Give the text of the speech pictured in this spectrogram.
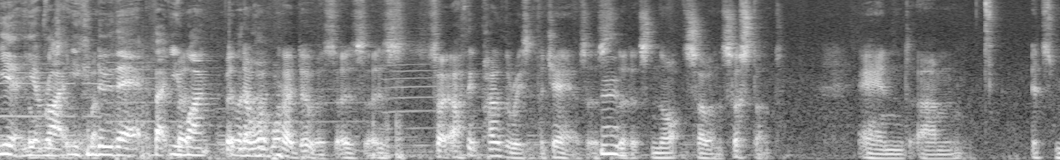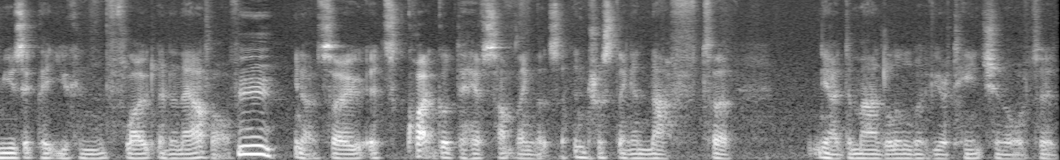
Yeah, yeah, right. You can but- do that, but you but, won't But no, at what, what I do is, is, is so I think part of the reason for jazz is Mm. that it's not so insistent, and um, it's music that you can float in and out of. Mm. You know, so it's quite good to have something that's interesting enough to, you know, demand a little bit of your attention or to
